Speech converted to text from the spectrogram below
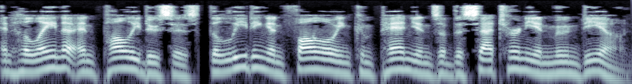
and Helene and Polydeuces, the leading and following companions of the Saturnian moon Dione.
